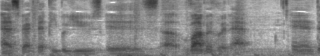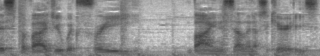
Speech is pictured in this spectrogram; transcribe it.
aspect that people use is uh, Robinhood app, and this provides you with free buying and selling of securities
